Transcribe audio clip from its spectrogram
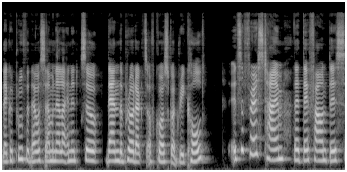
they could prove that there was salmonella in it. So then the products, of course, got recalled. It's the first time that they found this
